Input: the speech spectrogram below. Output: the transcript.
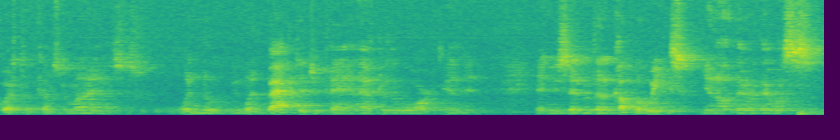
question comes to mind is when the- we went back to Japan after the war ended, and you said within a couple of weeks, you know, there, there was,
